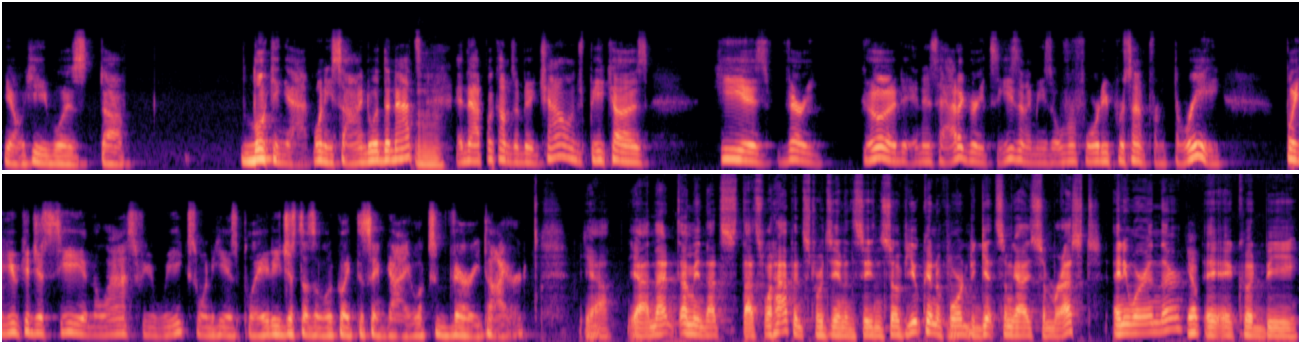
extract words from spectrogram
you know he was uh, looking at when he signed with the Nets. Mm-hmm. And that becomes a big challenge because he is very good and has had a great season. I mean, he's over 40% from three. But you could just see in the last few weeks when he has played, he just doesn't look like the same guy. He looks very tired. Yeah, yeah, and that I mean that's that's what happens towards the end of the season. So if you can afford to get some guys some rest anywhere in there, yep. it, it could be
